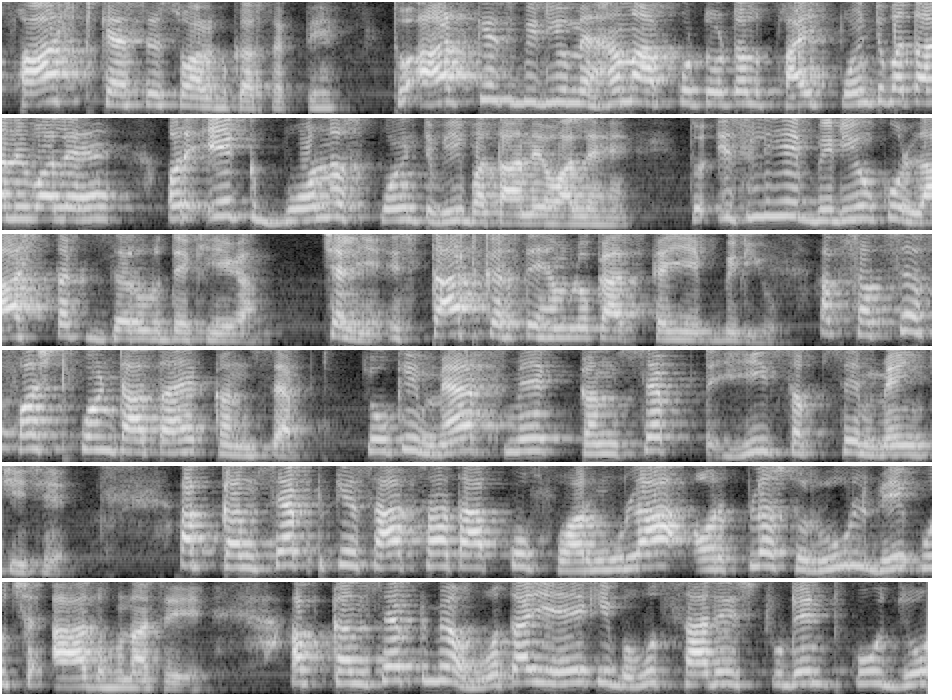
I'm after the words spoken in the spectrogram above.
फास्ट कैसे सॉल्व कर सकते हैं? तो आज के इस वीडियो में हम आपको टोटल फाइव पॉइंट बताने वाले हैं और एक बोनस पॉइंट भी बताने वाले हैं। तो इसलिए वीडियो को लास्ट तक ज़रूर देखिएगा। चलिए स्टार्ट करते हैं हम लोग आज का ये वीडियो अब सबसे फ़र्स्ट पॉइंट आता है कंसेप्ट क्योंकि मैथ्स में कंसेप्ट ही सबसे मेन चीज़ है। अब कंसेप्ट के साथ साथ आपको फॉर्मूला और प्लस रूल भी कुछ आद होना चाहिए। अब कंसेप्ट में होता यह है कि बहुत सारे स्टूडेंट को जो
